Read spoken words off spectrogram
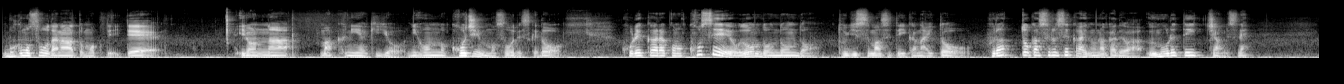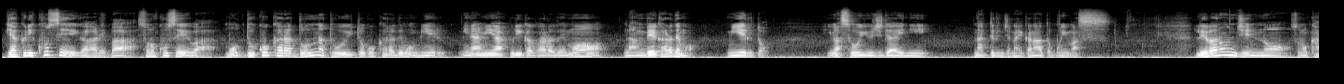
僕もそうだなと思っていていろんな、まあ、国や企業日本の個人もそうですけどこれからこの個性をどんどんどんどん研ぎ澄ませていかないとフラット化する世界の中では埋もれていっちゃうんですね。逆に個性があればその個性はもうどこからどんな遠いとこからでも見える。南アフリカからでも南米からでも見えると。今そういう時代になってるんじゃないかなと思います。レバノン人のその考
